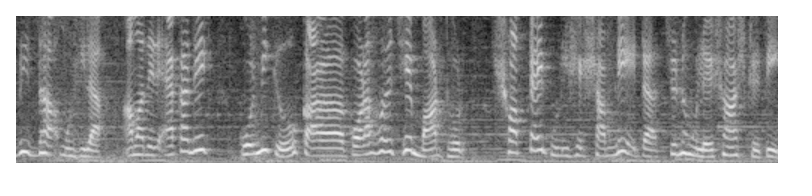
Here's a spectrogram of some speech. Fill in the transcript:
বৃদ্ধা মহিলা। আমাদের একাধিক কর্মীকেও করা হয়েছে মারধর। সবটাই পুলিশের সামনে, এটা তৃণমূলের সংস্কৃতি।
